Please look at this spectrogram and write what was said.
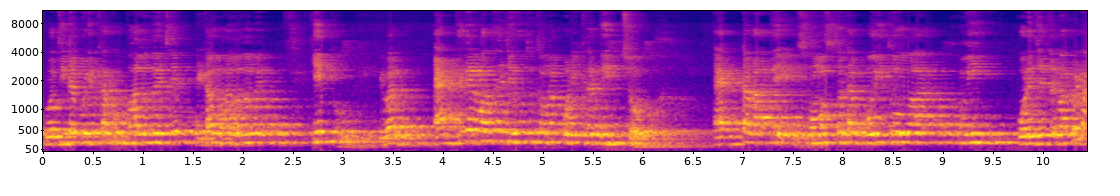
প্রতিটা পরীক্ষা খুব ভালো হয়েছে, এটাও ভালো হবে। কিন্তু এবার একদিনের মাথায় যেহেতু তোমরা পরীক্ষা দিচ্ছ, একটা রাতে সমস্তটা বই তো আর তুমি পড়ে যেতে পারবে না।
